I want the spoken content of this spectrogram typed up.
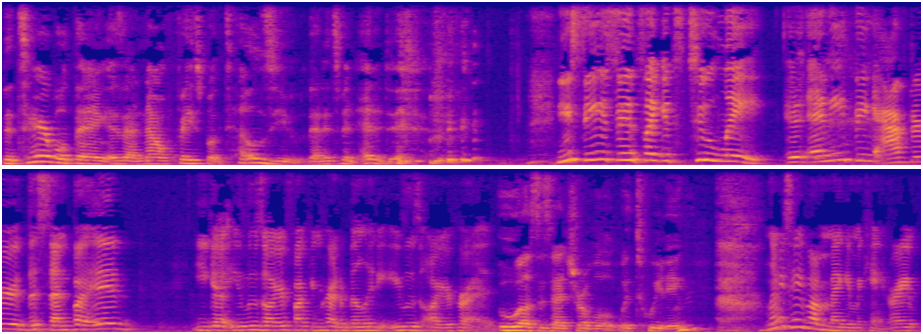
the terrible thing is that now Facebook tells you that it's been edited. You see, so it's like it's too late. Anything after the send button, you get you lose all your fucking credibility. You lose all your cred. Who else has had trouble with tweeting? Let me tell you about Meghan McCain, right?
